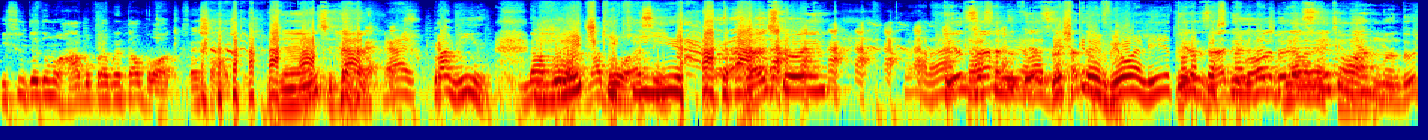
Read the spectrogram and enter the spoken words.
enfia o dedo no rabo para aguentar o bloco. Fecha aspas. Gente, Ai, pra mim, na boa, gente, na que boa, que assim, já estou, hein? Caraca, Pesado, ela, ela pesado. descreveu ali toda a Pesado igual personalidade dela, né? adolescente Ó, mesmo, mandou.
